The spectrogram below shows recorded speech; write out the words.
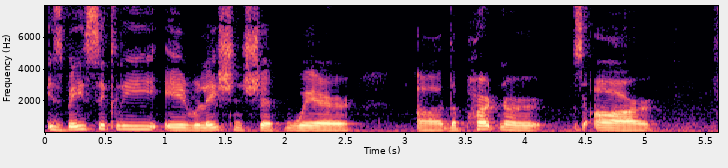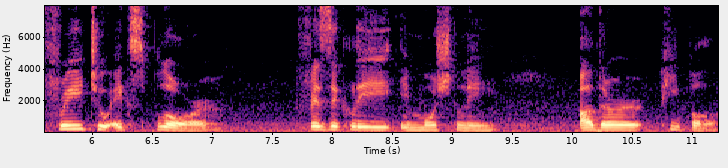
is basically a relationship where uh, the partners are free to explore physically, emotionally, other people.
